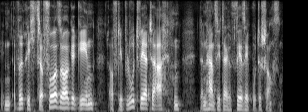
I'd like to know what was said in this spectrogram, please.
in, wirklich zur Vorsorge gehen, auf die Blutwerte achten, dann haben Sie da sehr, sehr gute Chancen.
